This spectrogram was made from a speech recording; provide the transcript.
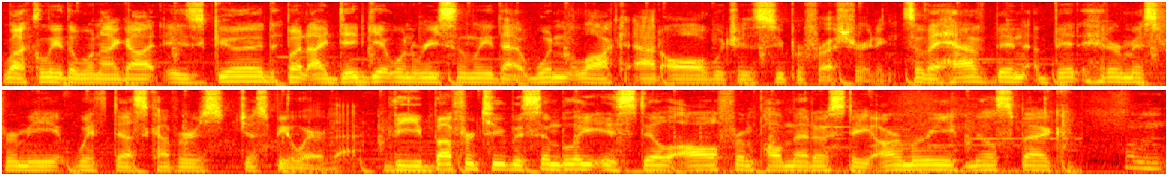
Luckily, the one I got is good, but I did get one recently that wouldn't lock at all, which is super frustrating. So they have been a bit hit or miss for me with dust covers, just be aware of that. The buffer tube assembly is still all from Palmetto State Armory, mil spec, I'm,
